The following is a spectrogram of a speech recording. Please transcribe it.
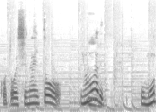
ことをしないと今まで思っ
